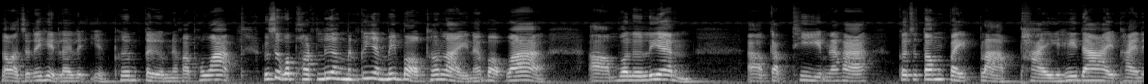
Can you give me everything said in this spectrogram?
เราอาจจะได้เห็นรายละเอียดเพิ่มเติมนะคะ เพราะว่ารู้สึกว่าพอตเรื่องมันก็ยังไม่บอกเท่าไหร่นะ บอกว่าวอลเลเรียนกับทีมนะคะ ก็จะต้องไปปราบภัยให้ได้ภายใน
